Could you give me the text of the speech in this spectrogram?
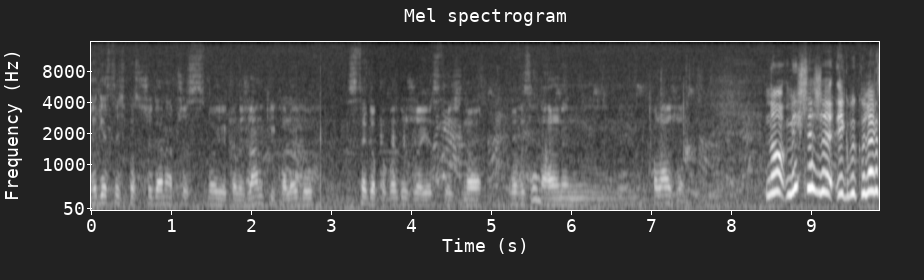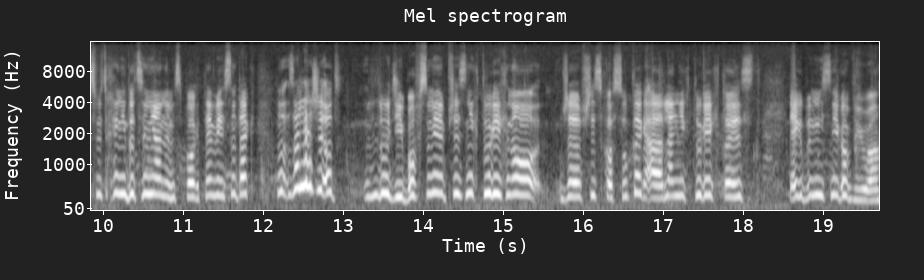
jak jesteś postrzegana przez swoje koleżanki, kolegów z tego powodu, że jesteś no, profesjonalnym kolarzem? No myślę, że jakby kolarstwo jest trochę niedocenianym sportem, więc no tak, no zależy od ludzi, bo w sumie przez niektórych, no, że wszystko super, a dla niektórych to jest jakbym nic nie robiła.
